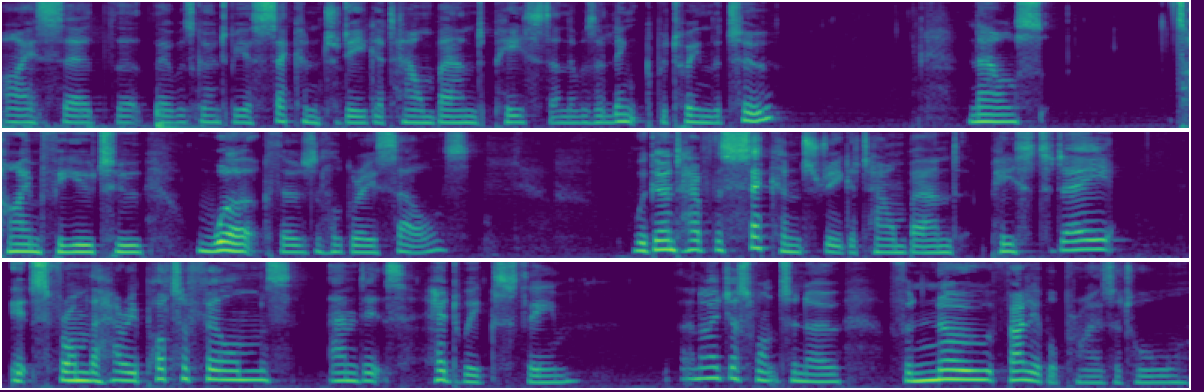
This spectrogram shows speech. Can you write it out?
I said that there was going to be a second Tredegar Town Band piece and there was a link between the two. Now's time for you to work those little grey cells. We're going to have the second Tredegar Town Band piece today. It's from the Harry Potter films and it's Hedwig's theme. And I just want to know, for no valuable prize at all,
